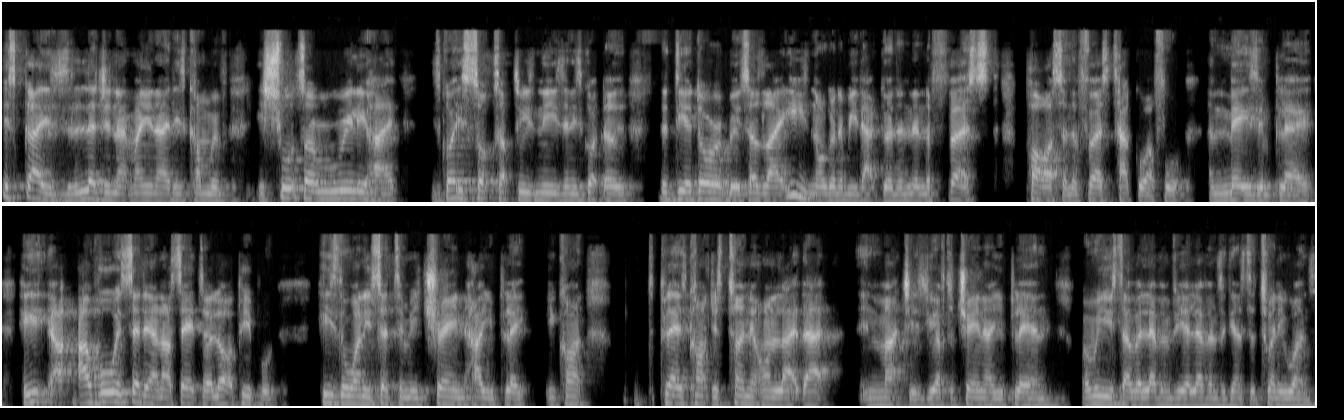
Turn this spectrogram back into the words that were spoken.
this guy is a legend at Man United. He's come with his shorts are really high. He's got his socks up to his knees and he's got the the Diadora boots. I was like, he's not going to be that good. And then the first pass and the first tackle, I thought, amazing play. He, I, I've always said it, and I say it to a lot of people. He's the one who said to me, train how you play. You can't, players can't just turn it on like that in matches. You have to train how you play. And when we used to have 11 v 11s against the 21s,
